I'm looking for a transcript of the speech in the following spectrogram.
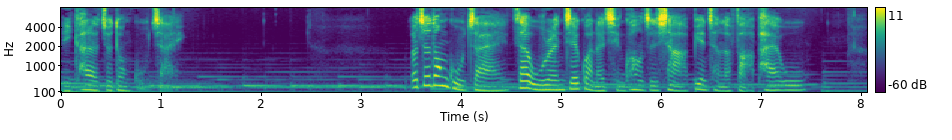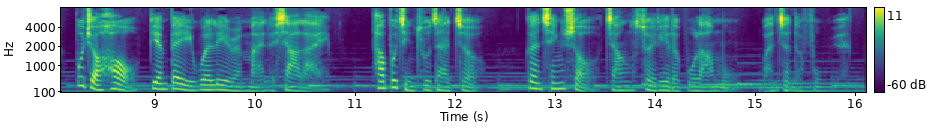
离开了这栋古宅，而这栋古宅在无人接管的情况之下变成了法拍屋。不久后便被一位猎人买了下来。他不仅住在这，更亲手将碎裂的布拉姆完整的复原。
